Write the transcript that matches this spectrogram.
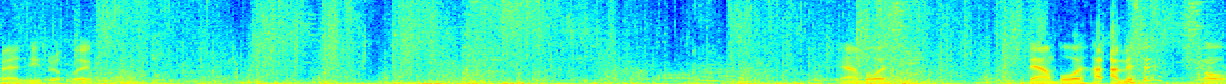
Advantage of these real quick. Down, boy. Down, boy. I, I missed it? Oh.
